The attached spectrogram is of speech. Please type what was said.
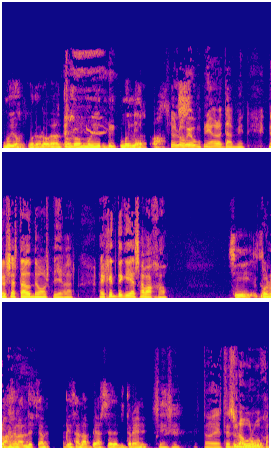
Muy oscuro, lo veo todo muy, muy negro. Yo lo veo muy negro también. No sé hasta dónde vamos a llegar. Hay gente que ya se ha bajado. Sí, los Por lo más que- grandes ya empiezan a pearse del tren. Sí, sí. Esto, esto es una burbuja.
